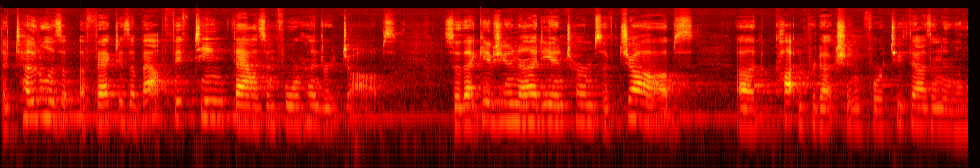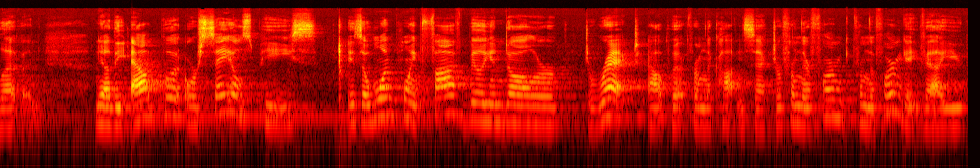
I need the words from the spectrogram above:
The total is, effect is about 15,400 jobs. So that gives you an idea in terms of jobs, uh, cotton production for 2011. Now, the output or sales piece is a $1.5 billion direct output from the cotton sector from, their farm, from the farm gate value,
